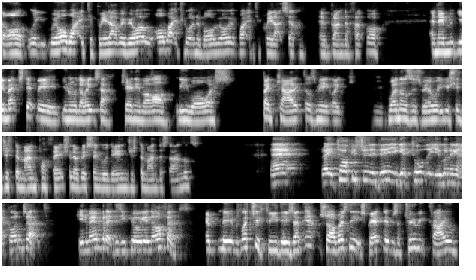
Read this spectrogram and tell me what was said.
that all like, we all wanted to play that way. We all, all wanted to get on the ball. We all wanted to play that certain uh, brand of football. And then you mixed it with, you know, the likes of Kenny Miller, Lee Wallace, big characters, mate, like winners as well. You should just demand perfection every single day and just demand the standards. Uh, right, talk us through the day you get told that you're going to get a contract. Can you remember it? Does he pull you in the office? It, mate, it was literally three days into it, so I wasn't expecting it. was a two week trial,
